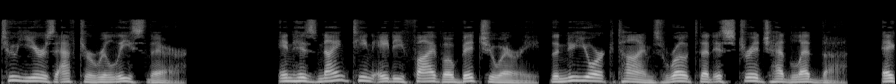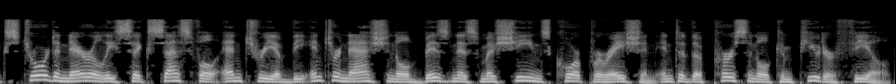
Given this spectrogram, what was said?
two years after release there. In his 1985 obituary, The New York Times wrote that Estridge had led the extraordinarily successful entry of the International Business Machines Corporation into the personal computer field.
